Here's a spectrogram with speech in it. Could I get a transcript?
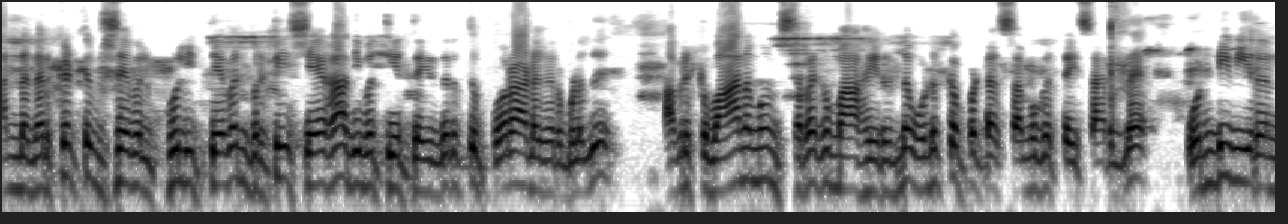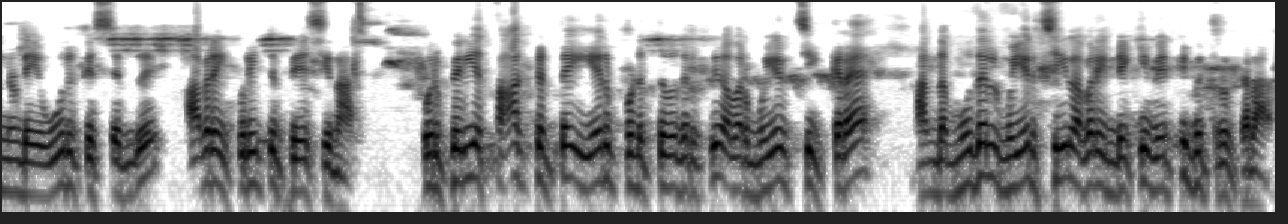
அந்த நெற்கட்டும் சேவல் புலித்தேவன் பிரிட்டிஷ் ஏகாதிபத்தியத்தை எதிர்த்து போராடுகிற பொழுது அவருக்கு வானமும் சிறகுமாக இருந்த ஒடுக்கப்பட்ட சமூகத்தை சார்ந்த ஒண்டி வீரனுடைய ஊருக்கு சென்று அவரை குறித்து பேசினார். ஒரு பெரிய தாக்கத்தை ஏற்படுத்துவதற்கு அவர் முயற்சிக்கிற அந்த முதல் முயற்சியில் அவர் இன்றைக்கு வெற்றி பெற்றிருக்கிறார்.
